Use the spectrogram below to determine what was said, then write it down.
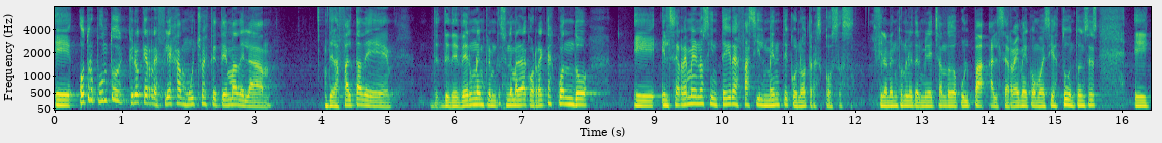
Eh, otro punto creo que refleja mucho este tema de la de la falta de, de, ver una implementación de manera correcta es cuando eh, el CRM no se integra fácilmente con otras cosas. Y finalmente uno le termina echando de culpa al CRM, como decías tú. Entonces, eh,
